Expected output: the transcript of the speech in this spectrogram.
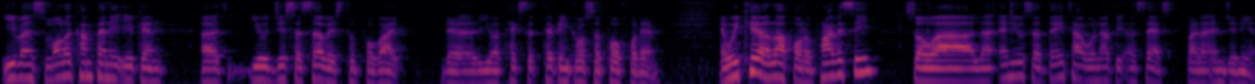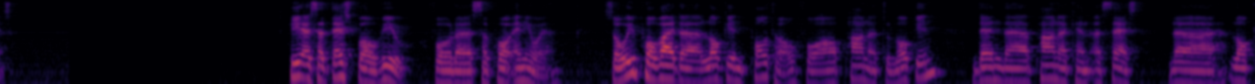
Even smaller company, you can uh, use this service to provide the, your technical support for them. And we care a lot for the privacy so uh, the end user data will not be accessed by the engineers. Here is a dashboard view for the support anywhere. So we provide a login portal for our partner to log in. Then the partner can access the log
